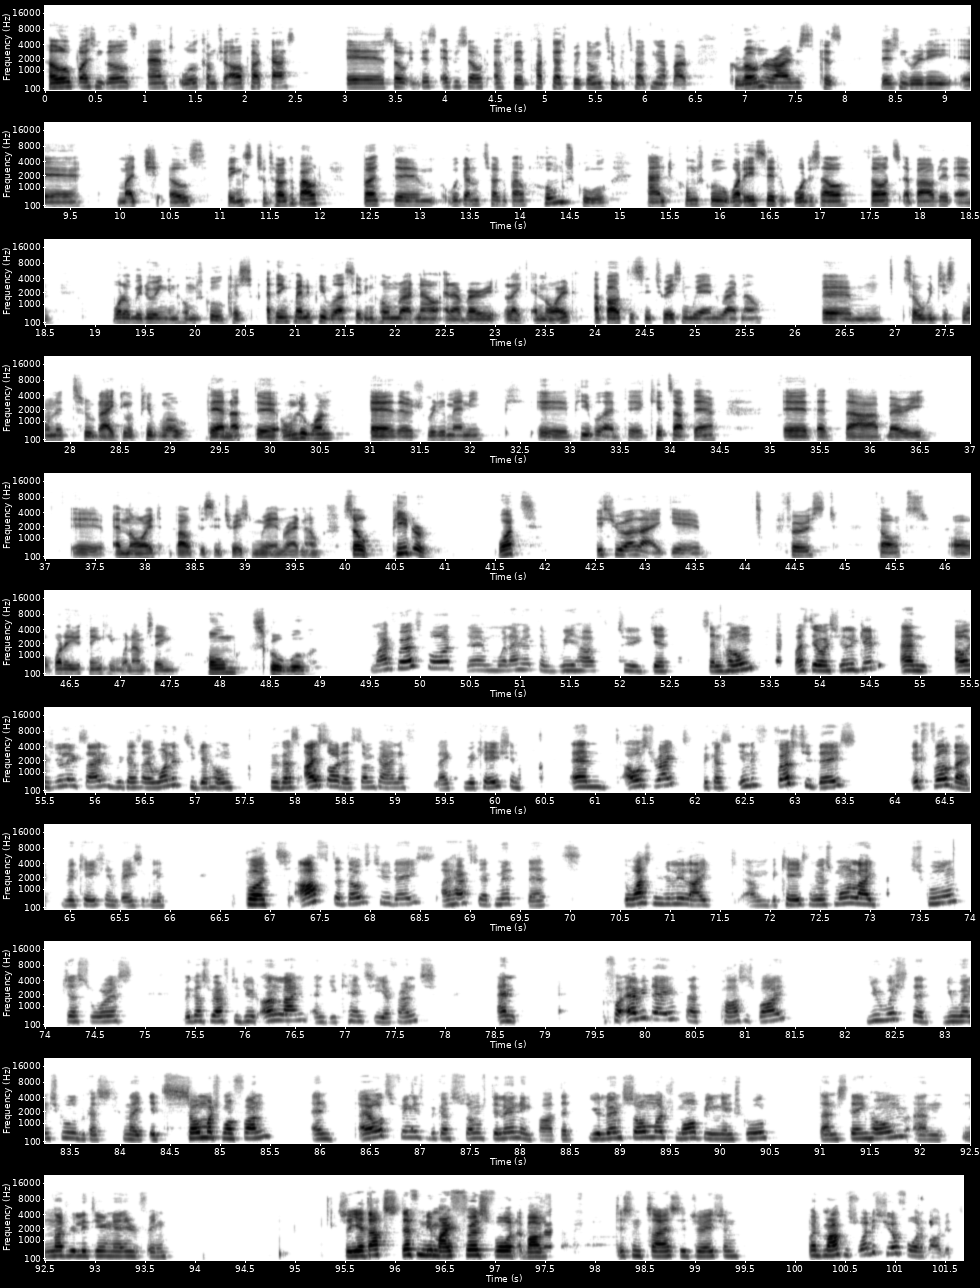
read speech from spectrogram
Hello, boys and girls, and welcome to our podcast. Uh, so, in this episode of the podcast, we're going to be talking about coronavirus because there isn't really uh, much else things to talk about. But um, we're going to talk about homeschool and homeschool. What is it? What is our thoughts about it? And what are we doing in homeschool? Because I think many people are sitting home right now and are very like annoyed about the situation we're in right now. Um, so we just wanted to like let people know they are not the only one. Uh, there's really many uh, people and uh, kids out there uh, that are very uh, annoyed about the situation we're in right now. So Peter, what is your like uh, first thoughts or what are you thinking when I'm saying homeschool? My first thought um, when I heard that we have to get sent home was it was really good and I was really excited because I wanted to get home because I saw it as some kind of like vacation. And I was right because in the first two days, it felt like vacation basically. But after those two days, I have to admit that it wasn't really like um, vacation. It was more like school, just worse because we have to do it online and you can't see your friends. And for every day that passes by, you wish that you in school because like it's so much more fun. And i also think it's because some of the learning part that you learn so much more being in school than staying home and not really doing anything. So yeah that's definitely my first thought about this entire situation. But Markus what is your thought about it?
